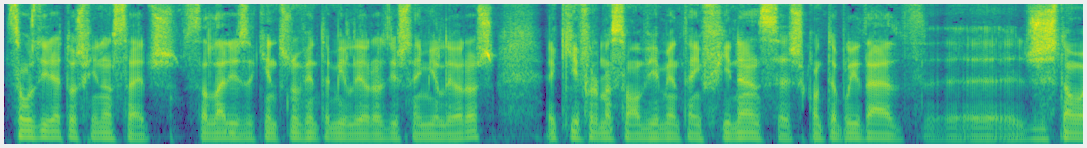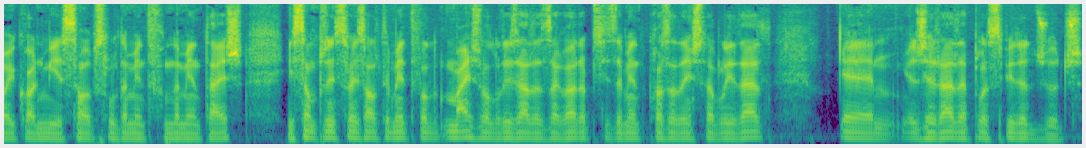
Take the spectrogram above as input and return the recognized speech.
são os diretores financeiros, salários aqui entre os 90 mil euros e os 100 mil euros, aqui formação, obviamente, em finanças, contabilidade, eh, gestão ou economia são absolutamente fundamentais e são posições altamente mais valorizadas agora, precisamente por causa da instabilidade eh, gerada pela subida de juros.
